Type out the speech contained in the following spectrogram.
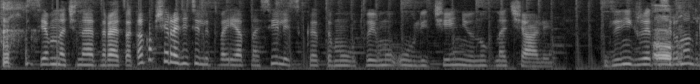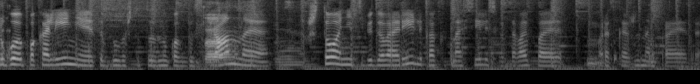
Всем начинает нравиться. А как вообще родители твои относились к этому твоему увлечению, ну, в начале? Для них же это а, все равно другое поколение, это было что-то, ну, как бы странное. Да. Что они тебе говорили, как относились? Вот давай по... расскажи нам про это.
